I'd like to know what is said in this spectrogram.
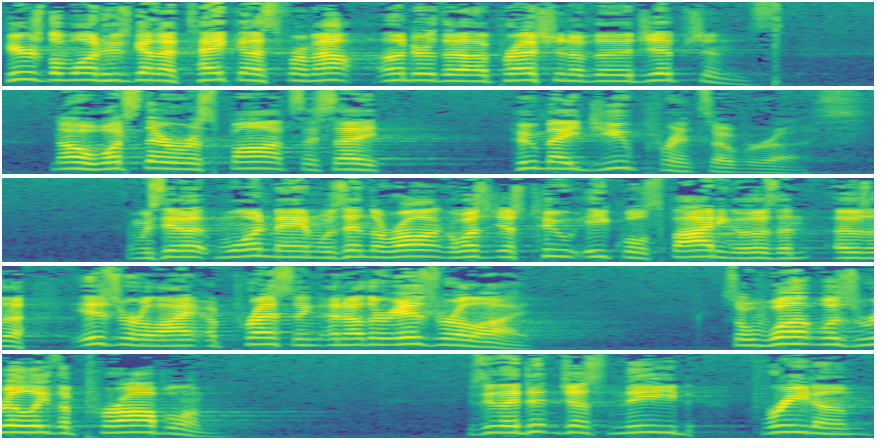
Here's the one who's going to take us from out under the oppression of the Egyptians. No, what's their response? They say, Who made you prince over us? And we see that one man was in the wrong. It wasn't just two equals fighting, it was an it was an Israelite oppressing another Israelite. So, what was really the problem? You see, they didn't just need freedom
